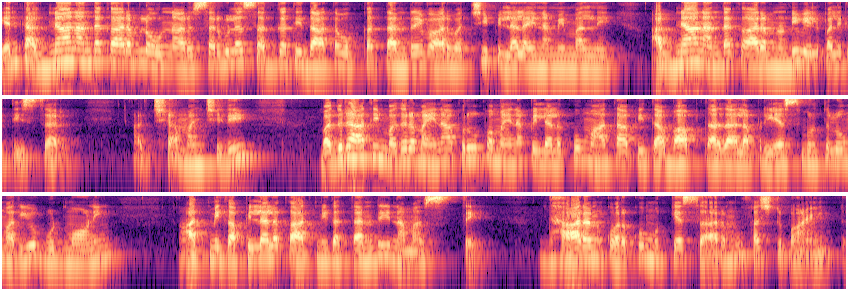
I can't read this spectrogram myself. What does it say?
ఎంత అజ్ఞాన అంధకారంలో ఉన్నారు? సర్వుల సద్గతి దాత ఒక్క తండ్రి వారు వచ్చి పిల్లలైన మిమ్మల్ని అజ్ఞాన అంధకారం నుండి వెలుపలికి తీస్తారు. అచ్చా మంచిది. మధురాతి మధురమైన అపురూపమైన పిల్లలకు మాతాపిత బాప్తాదాల ప్రియ స్మృతులు మరియు గుడ్ మార్నింగ్. ఆత్మిక పిల్లలకు ఆత్మిక తండ్రి నమస్తే. ధారణ కొరకు ముఖ్య సారము ఫస్ట్ పాయింట్.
